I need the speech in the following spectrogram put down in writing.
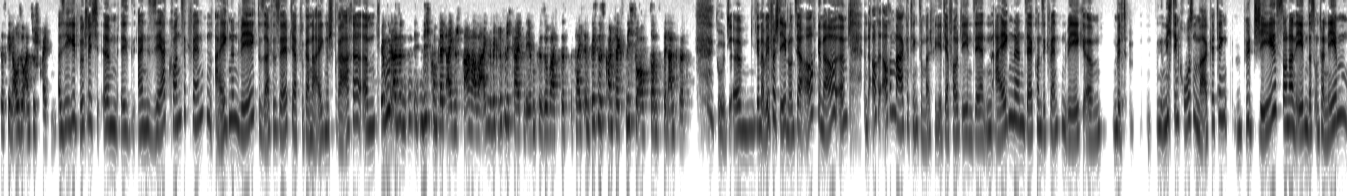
das genauso anzusprechen. Also ihr geht wirklich ähm, einen sehr konsequenten eigenen Weg. Du sagst es selbst, ihr habt sogar eine eigene Sprache. Ähm. Ja gut, also nicht komplett eigene Sprache, aber eigene Begrifflichkeiten eben für sowas, das vielleicht im Business-Kontext nicht so oft sonst benannt wird. Gut, ähm, genau, wir verstehen uns ja auch, genau. Ähm, und auch, auch im Marketing zum Beispiel geht ja VD einen sehr einen eigenen, sehr konsequenten Weg ähm, mit nicht den großen Marketingbudgets, sondern eben das Unternehmen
